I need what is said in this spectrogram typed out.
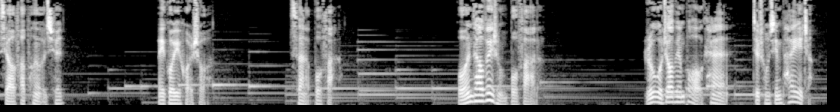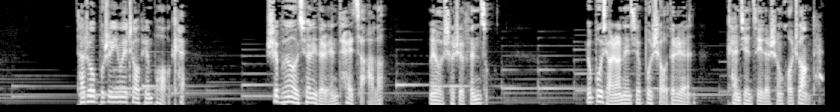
想要发朋友圈。没过一会儿说：“算了，不发了。”我问他为什么不发了。如果照片不好看，就重新拍一张。他说：“不是因为照片不好看，是朋友圈里的人太杂了，没有设置分组，又不想让那些不熟的人看见自己的生活状态。”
